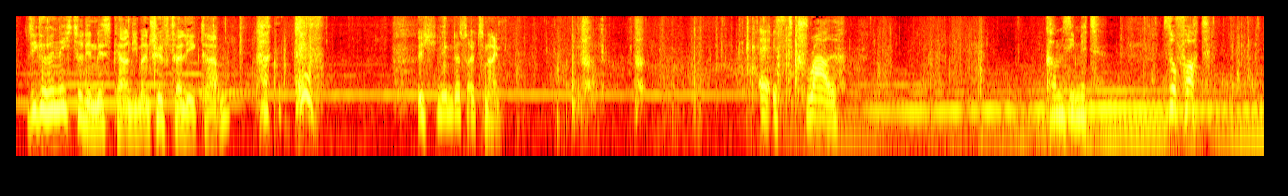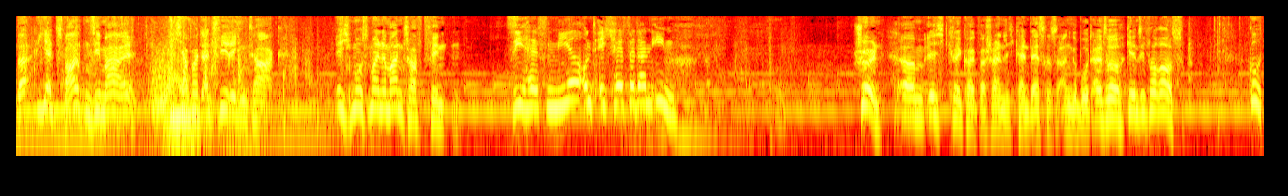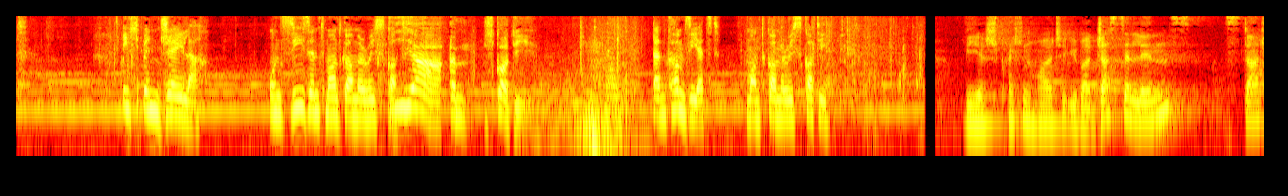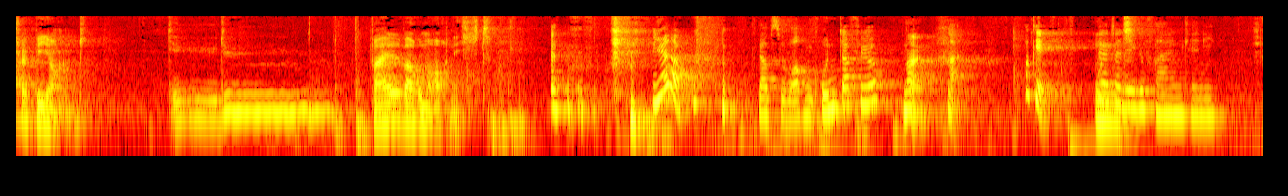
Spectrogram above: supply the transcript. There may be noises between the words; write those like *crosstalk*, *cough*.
Sie gehören nicht zu den Mistkerlen, die mein Schiff zerlegt haben? Ich nehme das als Nein. Er ist Krull. Kommen Sie mit. Sofort. Jetzt warten Sie mal. Ich habe heute einen schwierigen Tag. Ich muss meine Mannschaft finden. Sie helfen mir und ich helfe dann Ihnen. Schön. Ähm, ich krieg heute wahrscheinlich kein besseres Angebot, also gehen Sie voraus. Gut. Ich bin Jailer. Und Sie sind Montgomery Scott. Ja, ähm, Scotty. Dann kommen Sie jetzt, Montgomery Scotty. Wir sprechen heute über Justin Lins Star Trek Beyond. Weil, warum auch nicht? *laughs* Ja. Glaubst du, wir brauchen einen Grund dafür? Nein. Nein. Okay. Wie hat er dir gefallen, Kenny?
